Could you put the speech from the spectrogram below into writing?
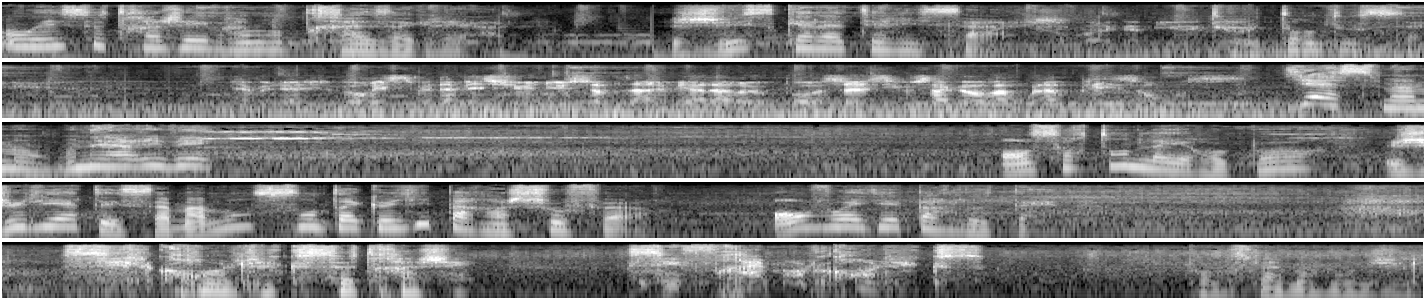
Oui, ce trajet est vraiment très agréable. Jusqu'à l'atterrissage, tout en douceur. Bienvenue à l'île Maurice, mesdames et messieurs. Nous sommes arrivés à l'aéroport seul si vous savez pour la plaisance. Yes, maman, on est arrivé. En sortant de l'aéroport, Juliette et sa maman sont accueillies par un chauffeur, envoyé par l'hôtel. Le grand luxe ce trajet. C'est vraiment le grand luxe, pense la maman de Juliette.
